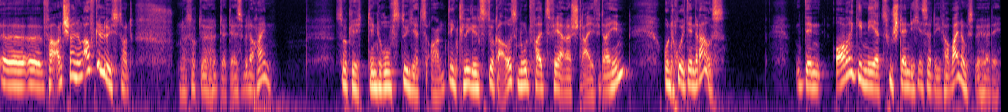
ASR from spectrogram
äh, äh, Veranstaltung aufgelöst hat? Und er sagt er, der, der ist wieder heim. Sag ich, den rufst du jetzt an, den klingelst du raus, notfalls fairer Streife dahin und hol den raus. Denn originär zuständig ist ja die Verwaltungsbehörde.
